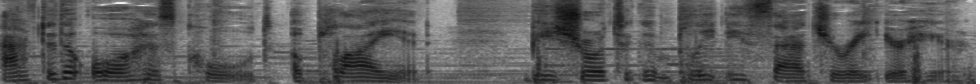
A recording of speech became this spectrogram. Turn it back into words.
After the oil has cooled, apply it. Be sure to completely saturate your hair.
